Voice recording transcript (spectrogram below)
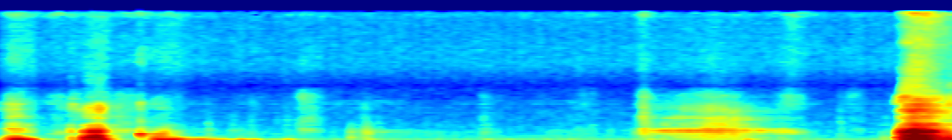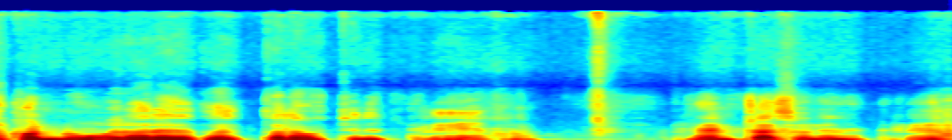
entrar con con números, ahora toda, toda la cuestión en el teléfono. La entrada son en el teléfono.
